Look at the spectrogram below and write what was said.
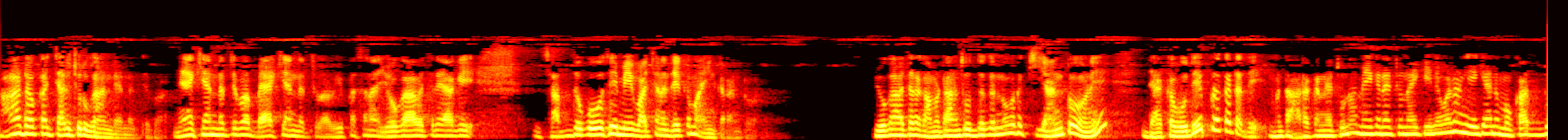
කාටවත් චරිචුරු ගන්න යන්නත් එපා. නෑ කියන්නත් එපා, බෑ කියන්නත් එපා. විපස්සනා යෝගාවචරයාගේ ශබ්දකෝෂේ මේ වචන දෙකම අයින් කරන්න ඕන. යෝගාචර කමඨාන් සුද්ධ කරනකොට කියන්න ඕනේ දැකපු දේ ප්‍රකට දේ. මට අරක නැතුණා මේක නැතුණයි කියනවා නම් ඒ කියන්නේ මොකද්ද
